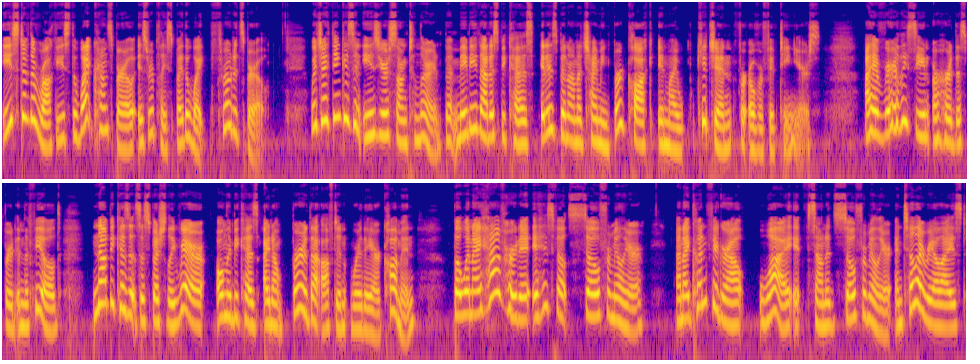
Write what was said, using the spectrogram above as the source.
East of the Rockies, the white crowned sparrow is replaced by the white throated sparrow, which I think is an easier song to learn, but maybe that is because it has been on a chiming bird clock in my kitchen for over 15 years. I have rarely seen or heard this bird in the field, not because it's especially rare, only because I don't bird that often where they are common, but when I have heard it, it has felt so familiar, and I couldn't figure out why it sounded so familiar until I realized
